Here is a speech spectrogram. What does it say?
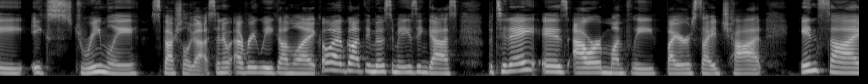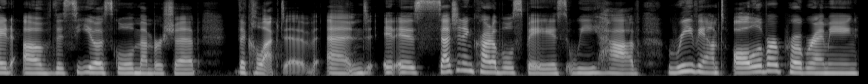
a extremely special guest. I know every week I'm like, oh, I've got the most amazing guest, but today is our monthly fireside chat inside of the CEO School membership the collective. And it is such an incredible space. We have revamped all of our programming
